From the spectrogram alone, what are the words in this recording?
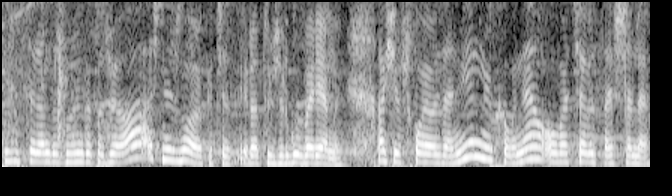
Vis atsiranda žmonių, kad atvažiuoja, aš nežinojau, kad čia yra tų žirgų varienai. Aš ieškojau ten Vilniui, Kaune, o va čia visai šalia.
